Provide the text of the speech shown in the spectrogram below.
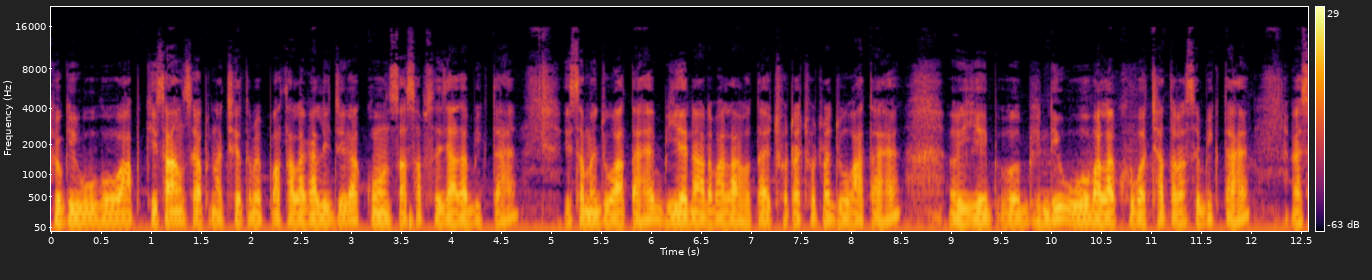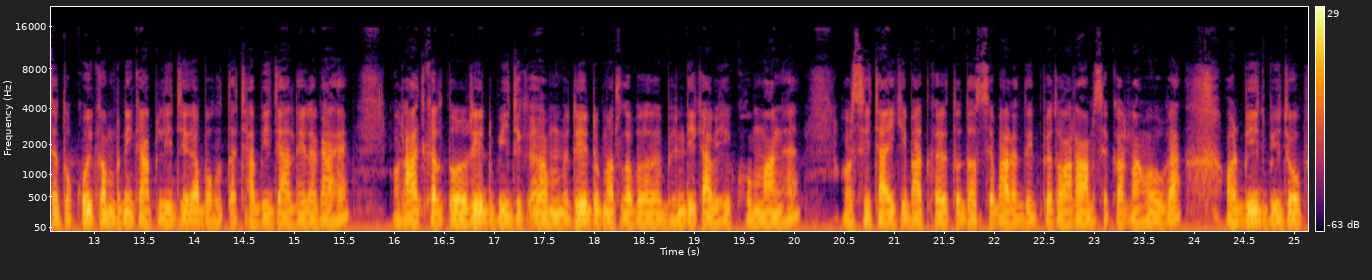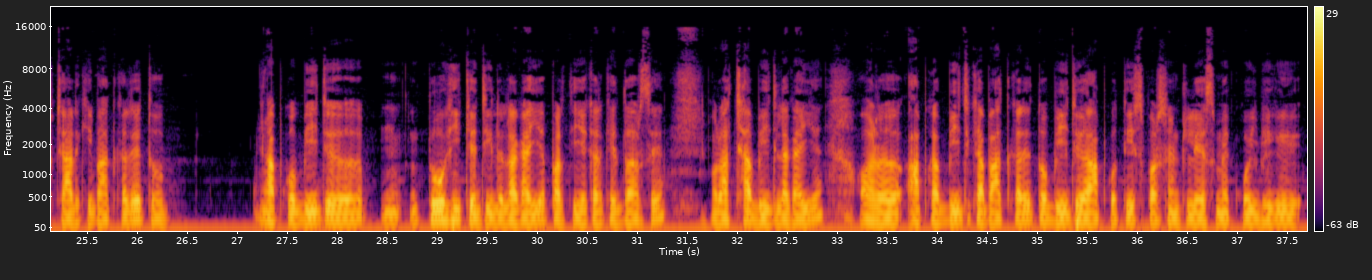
क्योंकि वो, आप किसान से अपना क्षेत्र में पता लगा लीजिएगा कौन सा सबसे ज़्यादा बिकता है। इस समय जो आता है बी एन आर वाला होता है छोटा छोटा जो आता है ये भिंडी वो वाला खूब अच्छा तरह से बिकता है। ऐसे तो कोई कंपनी का आप लीजिएगा बहुत अच्छा बीज आने लगा है और आजकल तो रेड बीज रेड मतलब भिंडी का भी खूब मांग है। और सिंचाई की बात करें तो दस से बारह दिन पे तो आराम से करना होगा और बीज बीजोपचार की बात करें तो आपको बीज दो ही के जी लगाइए, प्रति एकड़ के दर से, और अच्छा बीज लगाइए। और आपका बीज का बात करें तो बीज आपको तीस परसेंट लेस में कोई भी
